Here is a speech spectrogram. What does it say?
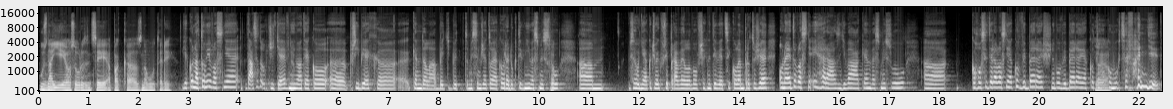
uznají jeho sourozenci a pak eh, znovu tedy jako na tom je vlastně, dá se to určitě vnímat jo. jako uh, příběh uh, Kendala, byť, byť myslím, že je to jako reduktivní ve smyslu, um, se hodně jako člověk připravil o všechny ty věci kolem, protože ona je to vlastně i hra s divákem ve smyslu, uh, koho si teda vlastně jako vybereš, nebo vybere jako jo, toho, jo. komu chce fandit.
